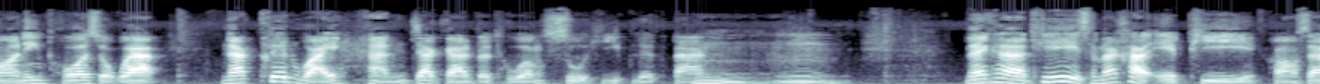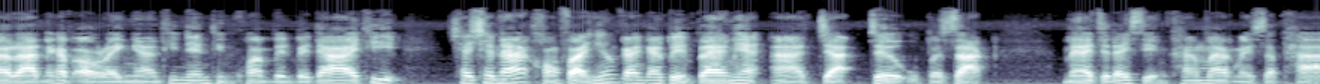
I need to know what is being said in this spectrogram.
Morning Post บอกว่า นักเคลื่อนไหวหันจากการประท้วงสู่หีบเลือกตั้งอืมอืมในขณะที่สำนักข่าว AP ของสหรัฐนะครับ ออกรายงานที่เน้นถึงความเป็นไปได้ที่ชัยชนะของฝ่ายที่ต้องการการเปลี่ยนแปลงเนี่ยอาจจะเจออุปสรรค แม้จะได้เสียงข้างมากในสภา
